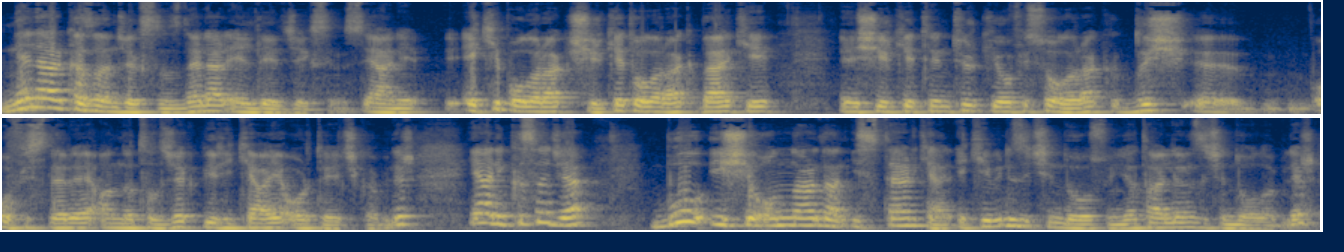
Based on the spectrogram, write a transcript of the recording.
neler kazanacaksınız, neler elde edeceksiniz? Yani ekip olarak, şirket olarak belki şirketin Türkiye ofisi olarak dış e, ofislere anlatılacak bir hikaye ortaya çıkabilir. Yani kısaca bu işi onlardan isterken ekibiniz içinde olsun, yataylarınız içinde olabilir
